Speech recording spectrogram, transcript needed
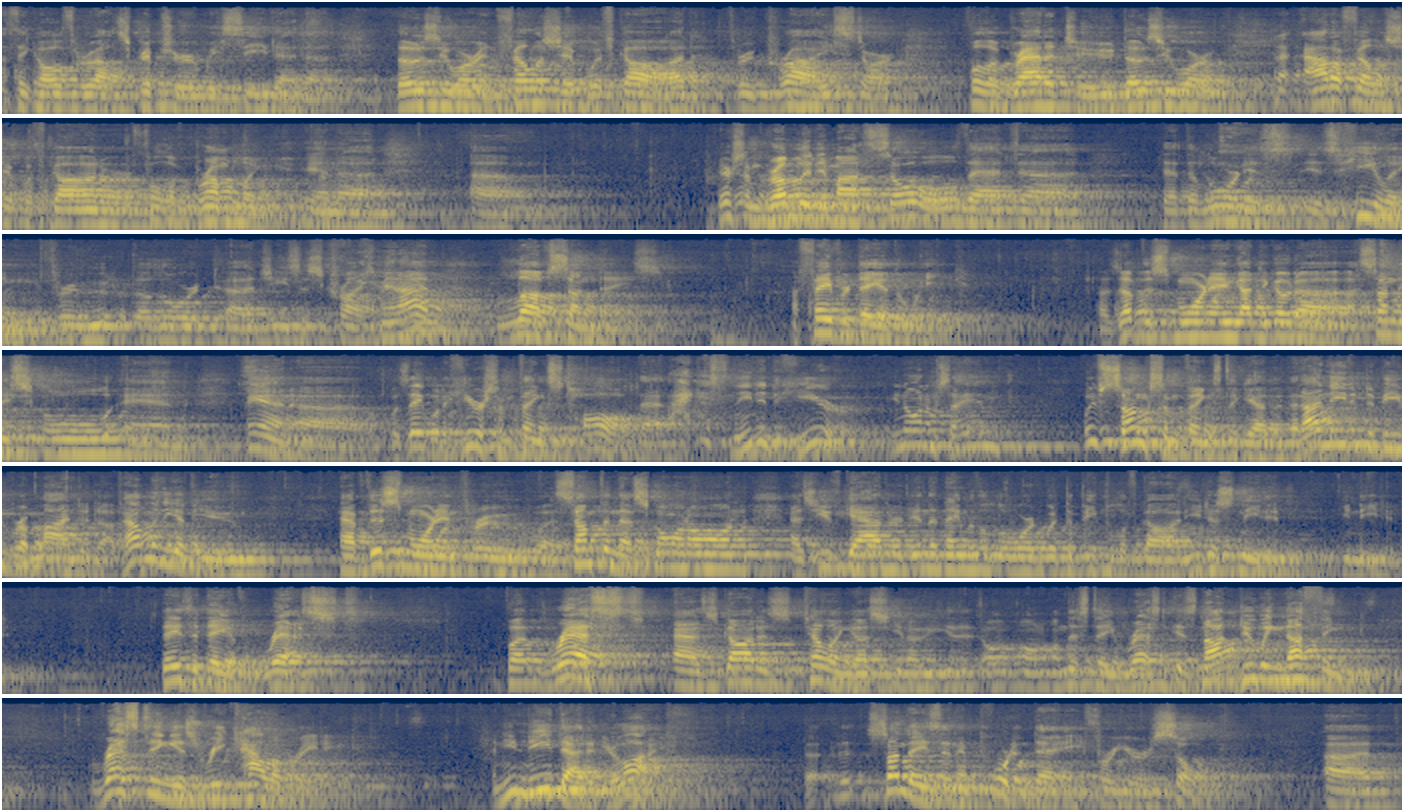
I think all throughout Scripture we see that uh, those who are in fellowship with God through Christ are full of gratitude. Those who are out of fellowship with God are full of grumbling. And uh, um, there's some grumbling in my soul that, uh, that the Lord is, is healing through the Lord uh, Jesus Christ. Man, I love Sundays, my favorite day of the week. I was up this morning, got to go to a Sunday school, and man, uh, was able to hear some things taught that I just needed to hear. You know what I'm saying? We've sung some things together that I needed to be reminded of. How many of you have this morning, through uh, something that's going on as you've gathered in the name of the Lord with the people of God, you just needed, you needed? Today's a day of rest. But rest, as God is telling us, you know, on, on this day, rest is not doing nothing. Resting is recalibrating. And you need that in your life. Uh, Sunday is an important day for your soul, uh,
